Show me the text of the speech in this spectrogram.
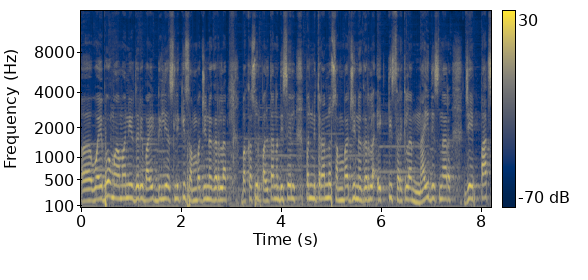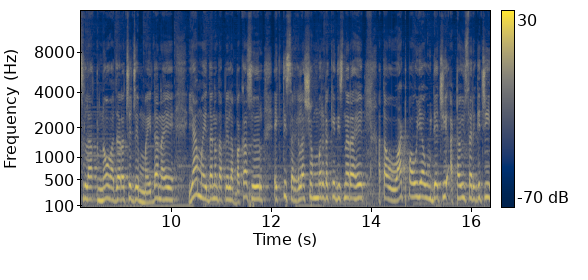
वैभव मामाने जरी बाईट दिली असली की संभाजीनगरला बकासूर पलताना दिसेल पण मित्रांनो संभाजीनगरला एकतीस तारखेला नाही दिसणार. जे पाच लाख नऊ हजाराचे जे मैदान आहे या मैदानात आपल्याला बकासूर एकतीस तारखेला शंभर टक्के दिसणार आहे. आता वाट पाहूया उद्याची अठ्ठावीस तारखेची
